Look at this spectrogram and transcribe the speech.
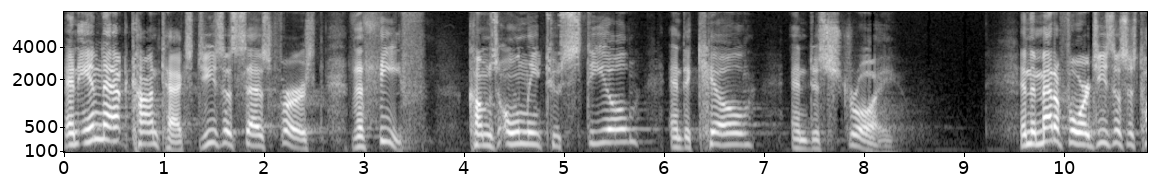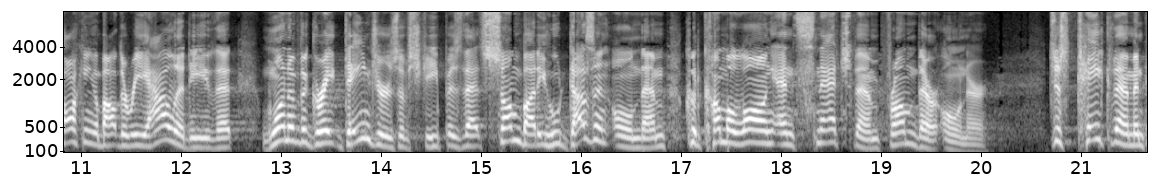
And in that context, Jesus says first, the thief comes only to steal and to kill and destroy. In the metaphor, Jesus is talking about the reality that one of the great dangers of sheep is that somebody who doesn't own them could come along and snatch them from their owner just take them and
